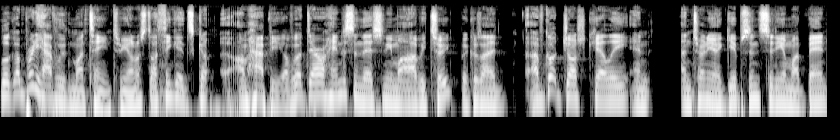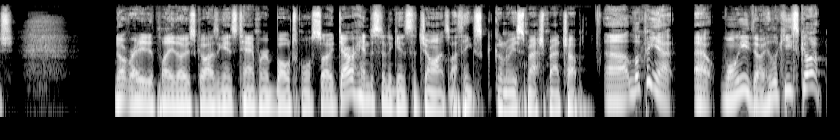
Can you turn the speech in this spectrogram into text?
Look, I'm pretty happy with my team, to be honest. I think it's. Go- I'm happy. I've got Darrell Henderson there sitting in my RB two because I I've got Josh Kelley and Antonio Gibson sitting on my bench not ready to play those guys against Tampa and Baltimore. So Darrell Henderson against the Giants, I think is going to be a smash matchup. Uh, looking at at Wongy though, look, he's got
